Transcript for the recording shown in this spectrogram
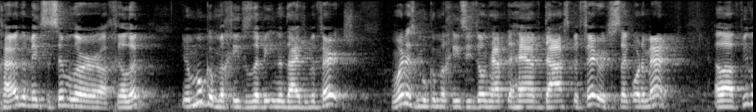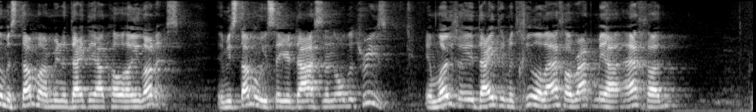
Chayyad makes a similar uh, chiluk. You know, mechitzas that be eaten diet beferish. When it's mukha mechitzas, you don't have to have das beferish. It's like automatic. Ela mistama amin a diet alcohol hayilanis. In mistama we say your das is on all the trees. In loisha yedayit mitchila lachal rak mea echad if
